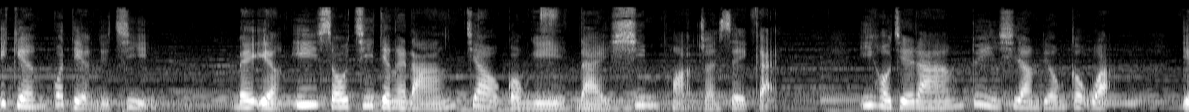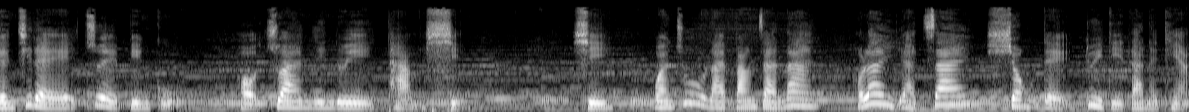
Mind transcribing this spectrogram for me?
已经决定日子。要用伊所指定的人，照公义来审判全世界。伊予一个人对世人中国话，用即个做凭据，予全人类通信。是愿主来帮助咱，互咱也知上帝对伫咱的疼，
